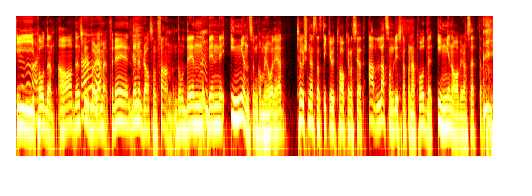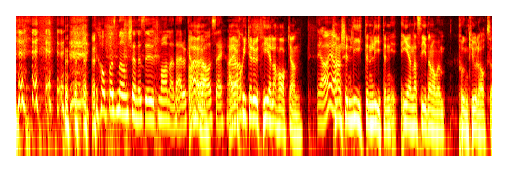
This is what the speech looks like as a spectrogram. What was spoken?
Du I podden. Ja, den ska du Ah. börja med, för den, den är bra som fan. De- Den, Mm. den är ingen som kommer ihåg den. Jag törs nästan sticka ut hakan och säga att alla som lyssnar på den här podden, ingen av er har sett den. Jag hoppas någon känner sig utmanad här och kan höra av sig. Ja, jag skickar ut hela hakan. ja, ja. Kanske en liten, liten ena sidan av en pungkula också.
